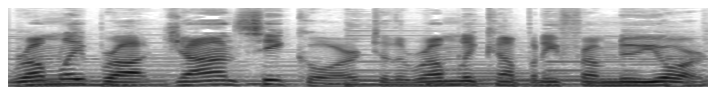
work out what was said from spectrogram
Rumely brought John Secor to the Rumely Company from New York.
